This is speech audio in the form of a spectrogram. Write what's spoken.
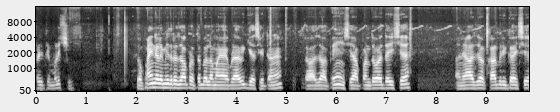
ફરીથી મળીશું. તો ફાઇનલી મિત્રો જો આપણો તબેલામાં આપણે આવી ગયા છીએ ટાણે. તો આ જો ભેંસ છે આ પણ દવા દઈ છે. અને આ જે કાબરી ગાય છે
